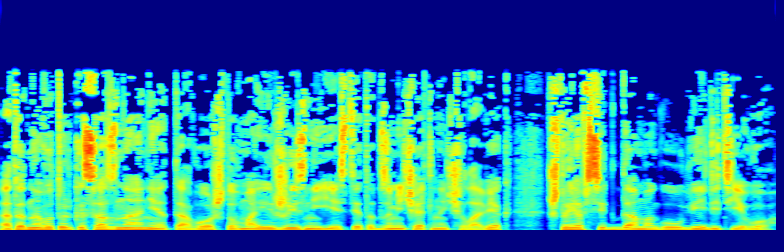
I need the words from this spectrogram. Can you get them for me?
От одного только сознания того, что в моей жизни есть этот замечательный человек, что я всегда могу увидеть его,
